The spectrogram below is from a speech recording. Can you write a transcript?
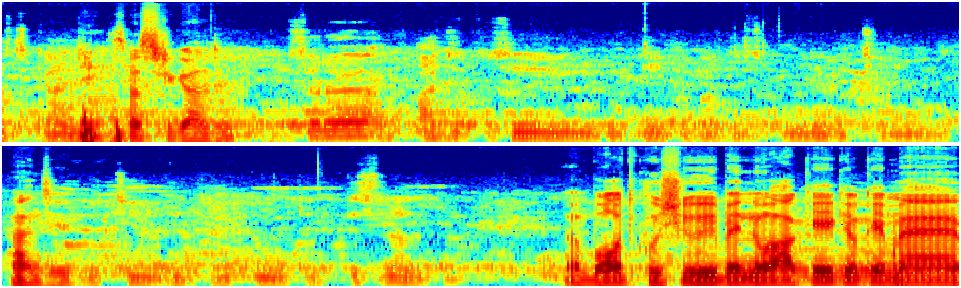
ਸਤਿ ਸ਼੍ਰੀ ਅਕਾਲ ਜੀ ਸਤਿ ਸ਼੍ਰੀ ਅਕਾਲ ਜੀ ਸਰ ਅੱਜ ਤੁਸੀਂ ਗੁਰਤੇਗ ਬਹਾਦਰ ਸਕੂਲ ਦੇ ਵਿੱਚ ਆਏ ਹੋ ਹਾਂਜੀ ਬੱਚਿਆਂ ਦੀ ਟ੍ਰੀਟਮੈਂਟ ਕਿਸ ਤਰ੍ਹਾਂ ਲੱਗਾ ਅ, ਬਹੁਤ ਖੁਸ਼ੀ ਹੋਈ ਮੈਨੂੰ ਆ ਕੇ ਕਿਉਂਕਿ ਮੈਂ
